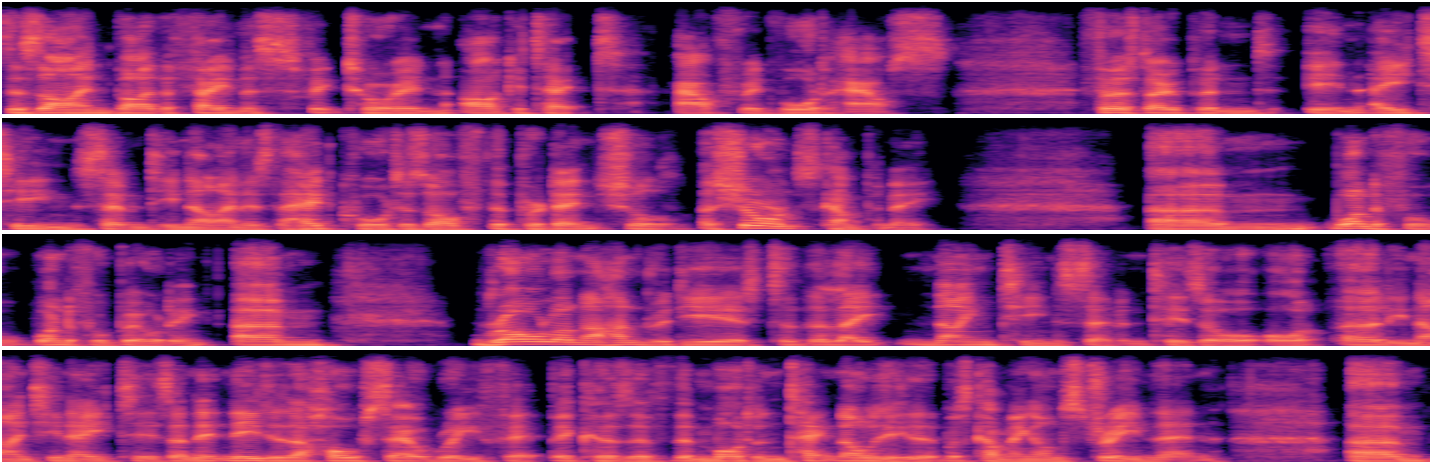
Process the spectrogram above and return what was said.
designed by the famous Victorian architect Alfred Waterhouse. First opened in 1879 as the headquarters of the Prudential Assurance Company. Um, wonderful, wonderful building. Um, roll on 100 years to the late 1970s or, or early 1980s, and it needed a wholesale refit because of the modern technology that was coming on stream then. Um,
